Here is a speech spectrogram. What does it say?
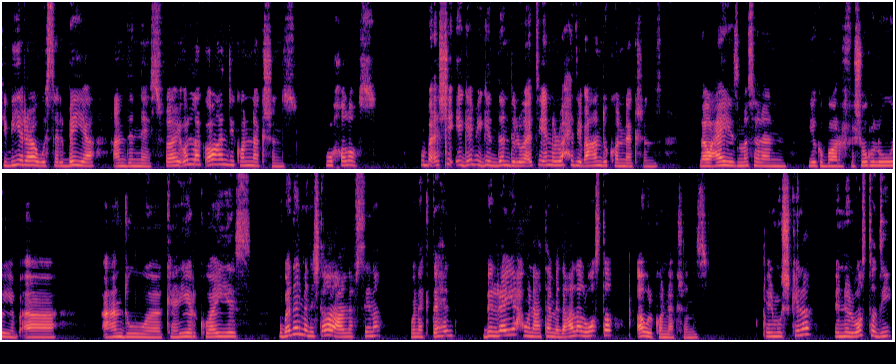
كبيرة وسلبية عند الناس فيقولك آه عندي connections وخلاص. وبقى شيء إيجابي جدا دلوقتي ان الواحد يبقى عنده connections. لو عايز مثلا يكبر في شغله يبقى عنده كارير كويس. وبدل ما نشتغل على نفسنا ونجتهد بنريح ونعتمد على الواسطة أو الكونكشنز المشكلة إن الواسطة دي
